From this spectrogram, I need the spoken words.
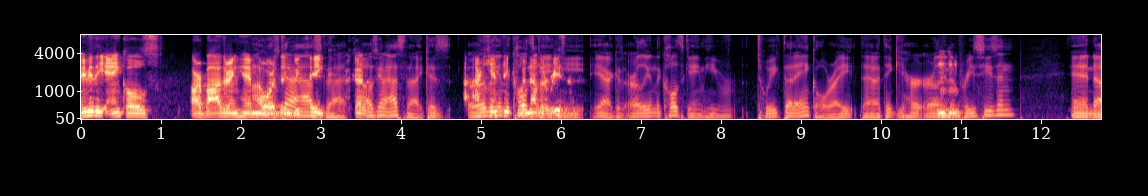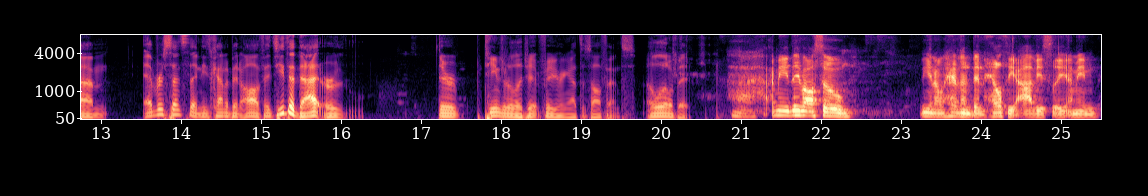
maybe the ankles are bothering him more than we think. that. I was going to ask that because I early can't in the think of Colts another game, reason. he, yeah, because early in the Colts game, he tweaked that ankle, right? That I think he hurt early in Mm-hmm. the preseason, and um, ever since then, he's kind of been off. It's either that or their teams are legit figuring out this offense a little bit. I mean, they've also, you know, haven't been healthy. Obviously, I mean,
